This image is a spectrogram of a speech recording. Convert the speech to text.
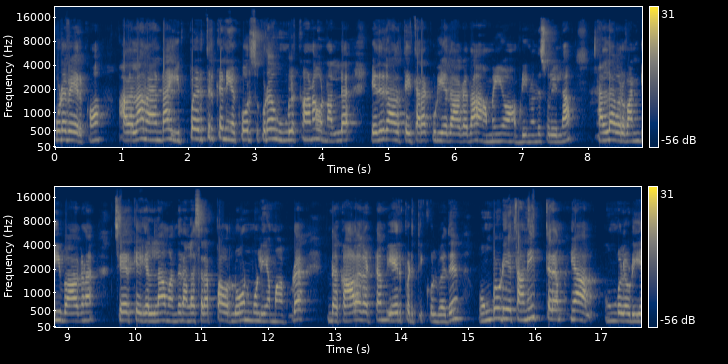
கூடவே இருக்கும். அதெல்லாம் வேண்டாம். இப்போ எடுத்திருக்க நீங்கள் கோர்ஸ் கூட உங்களுக்கான ஒரு நல்ல எதிர்காலத்தை தரக்கூடியதாக தான் அமையும் அப்படின்னு வந்து சொல்லிடலாம். நல்ல ஒரு வண்டி வாகன சேர்க்கைகள்லாம் வந்து நல்லா சிறப்பாக ஒரு லோன் மூலியமாக கூட இந்த காலகட்டம் ஏற்படுத்தி கொள்வது உங்களுடைய தனித்திறமையால் உங்களுடைய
